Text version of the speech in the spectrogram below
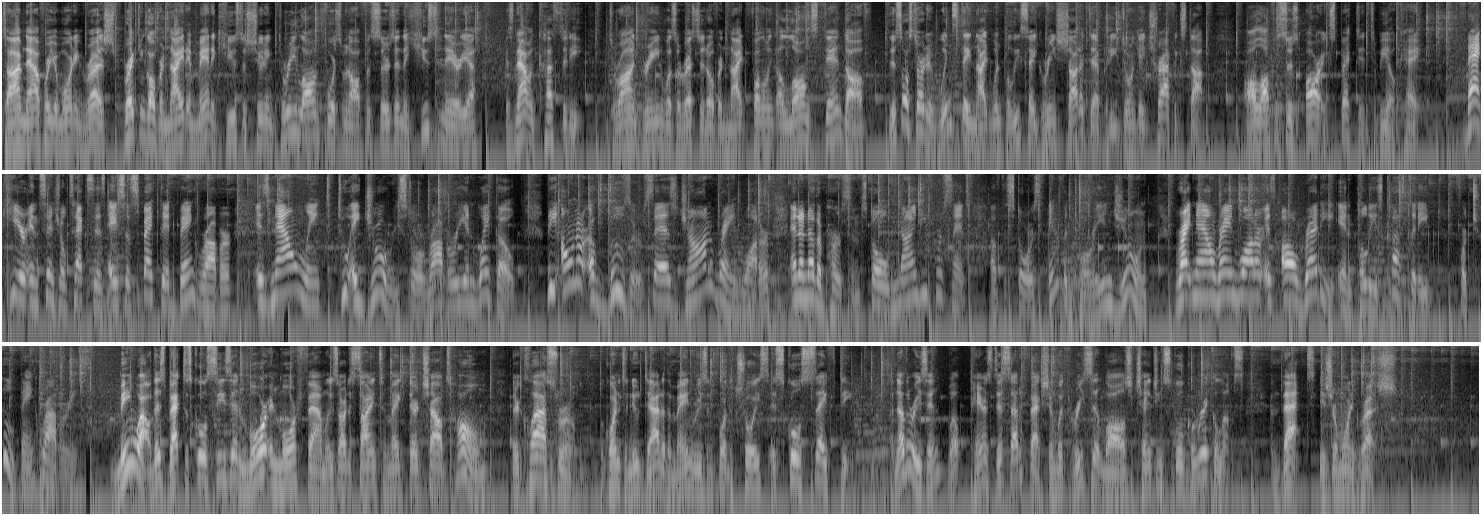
Time now for your morning rush. Breaking overnight, a man accused of shooting three law enforcement officers in the Houston area is now in custody. Teron Green was arrested overnight following a long standoff. This all started Wednesday night when police say Green shot a deputy during a traffic stop. All officers are expected to be okay. Back here in Central Texas, a suspected bank robber is now linked to a jewelry store robbery in Waco. The owner of Boozer says John Rainwater and another person stole 90% of the store's inventory in June. Right now, Rainwater is already in police custody for two bank robberies. Meanwhile, this back to school season, more and more families are deciding to make their child's home their classroom. According to new data, the main reason for the choice is school safety. Another reason, well, parents' dissatisfaction with recent laws changing school curriculums. And that is your morning rush.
